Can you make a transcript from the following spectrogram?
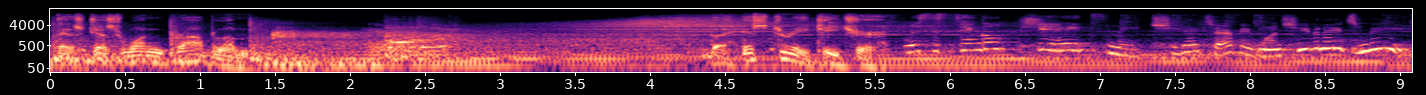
There's just one problem. The history teacher. Mrs. Tingle, she hates me. She hates everyone. She even hates me.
